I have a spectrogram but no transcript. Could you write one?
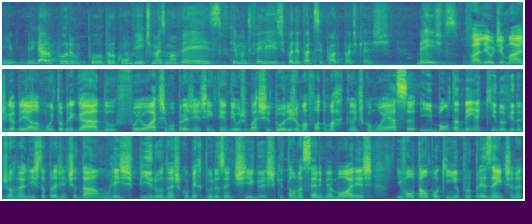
E obrigado por, por, pelo convite mais uma vez. Fiquei muito feliz de poder participar do podcast. Beijos. Valeu demais, Gabriela. Muito obrigado. Foi ótimo para a gente entender os bastidores de uma foto marcante como essa e bom também aqui no Vida de Jornalista para a gente dar um respiro nas coberturas antigas que estão na série Memórias e voltar um pouquinho para o presente, né?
